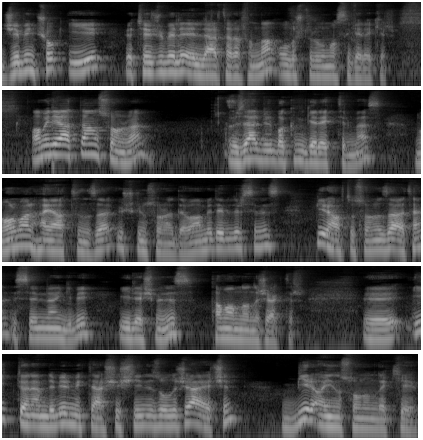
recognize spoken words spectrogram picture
cebin çok iyi ve tecrübeli eller tarafından oluşturulması gerekir. Ameliyattan sonra özel bir bakım gerektirmez. Normal hayatınıza 3 gün sonra devam edebilirsiniz. Bir hafta sonra zaten istenilen gibi iyileşmeniz tamamlanacaktır. Ee, ilk dönemde bir miktar şişliğiniz olacağı için bir ayın sonundaki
